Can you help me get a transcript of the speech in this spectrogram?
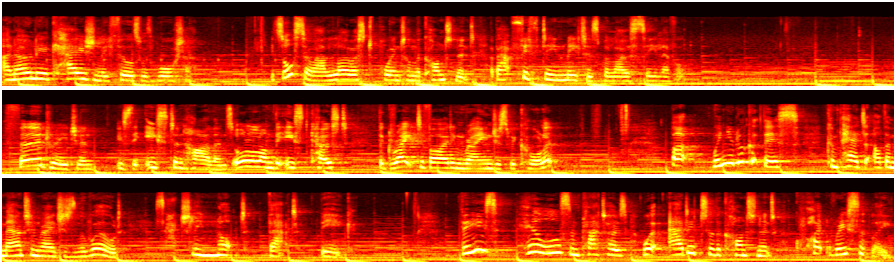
and only occasionally fills with water. It's also our lowest point on the continent, about 15 metres below sea level. Third region is the Eastern Highlands, all along the east coast, the Great Dividing Range as we call it. But when you look at this compared to other mountain ranges in the world, it's actually not that big. These hills and plateaus were added to the continent quite recently,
